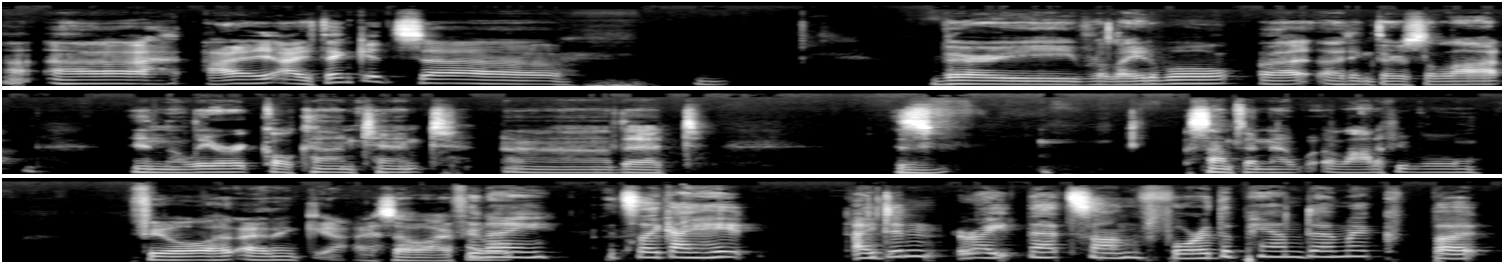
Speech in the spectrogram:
uh, I I think it's. Uh, very relatable. Uh, I think there's a lot in the lyrical content uh, that is something that a lot of people feel. I think so. I feel and I it's like I hate I didn't write that song for the pandemic, but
